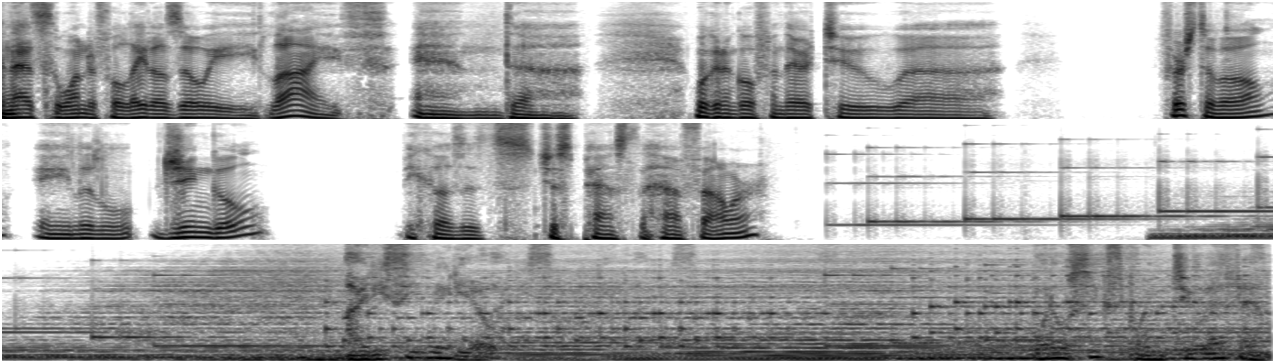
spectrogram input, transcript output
And that's the wonderful Layla Zoe live. And uh, we're going to go from there to, uh, first of all, a little jingle because it's just past the half hour. IDC Radio. 106.2 FM.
